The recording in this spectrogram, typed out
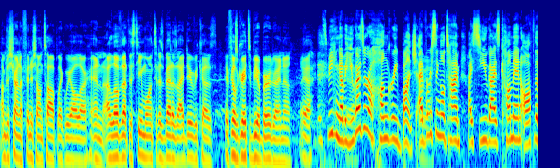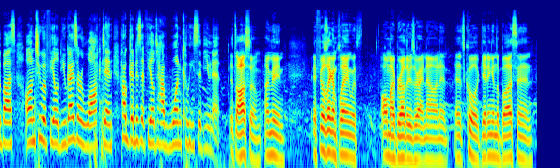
I'm just trying to finish on top like we all are. And I love that this team wants it as bad as I do because it feels great to be a bird right now. Yeah. And speaking of it, you guys are a hungry bunch. Oh, every oh, yeah. single time I see you guys come in off the bus onto a field, you guys are locked in. How good does it feel to have one cohesive unit? It's awesome. I mean, it feels like I'm playing with all my brothers right now, and, it, and it's cool getting in the bus and –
